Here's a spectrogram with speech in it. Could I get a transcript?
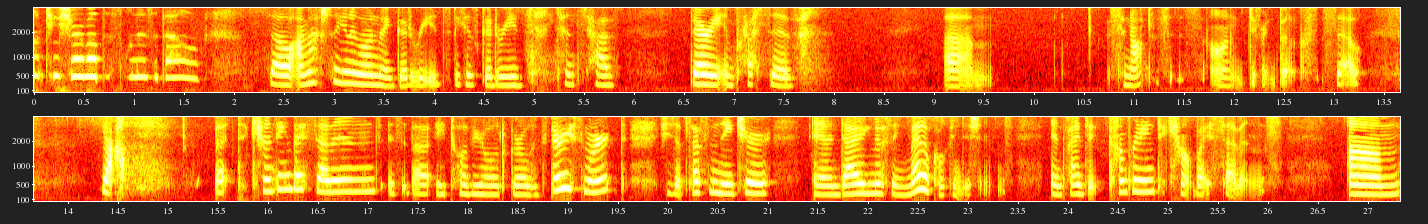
not too sure about this one is about. So I'm actually going to go on my Goodreads because Goodreads tends to have very impressive um, synopsises on different books. So, yeah. But Counting by Sevens is about a 12 year old girl who's very smart. She's obsessed with nature and diagnosing medical conditions and finds it comforting to count by sevens. Um,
